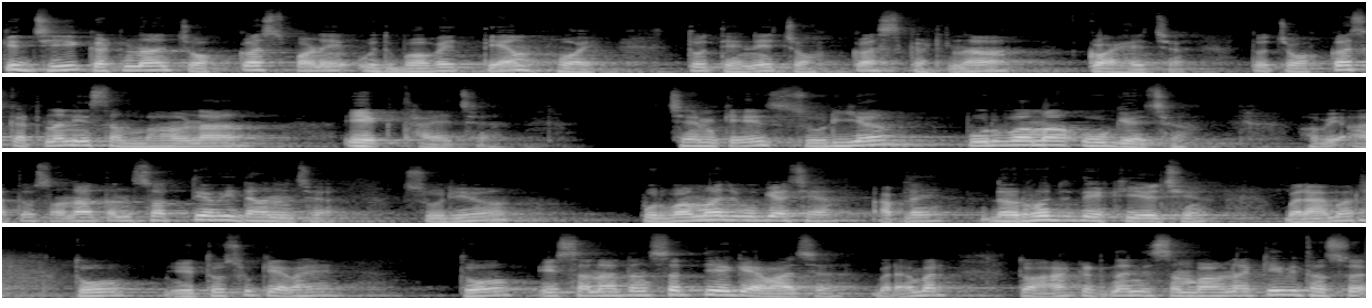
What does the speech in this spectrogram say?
કે જે ઘટના ચોક્કસપણે ઉદ્ભવે તેમ હોય, તો તેને ચોક્કસ ઘટના કહે છે. તો ચોક્કસ ઘટનાની સંભાવના એક થાય છે. જેમ કે, સૂર્ય પૂર્વમાં ઉગે છે. હવે આ તો સનાતન સત્ય વિધાન છે. સૂર્ય પૂર્વમાં જ ઉગે છે. આપણે દરરોજ દેખીએ છીએ. બરાબર? તો એ તો શું કહેવાય? તો એ સનાતન સત્ય કહેવાય છે, બરાબર? તો આ ઘટનાની સંભાવના કેવી થશે?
